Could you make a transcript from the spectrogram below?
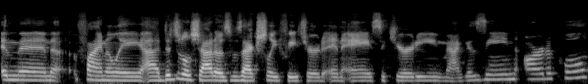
And then finally uh, digital shadows was actually featured in a security magazine article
